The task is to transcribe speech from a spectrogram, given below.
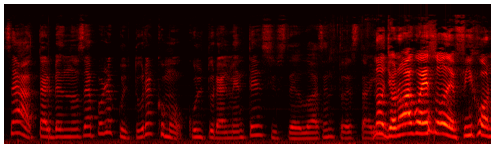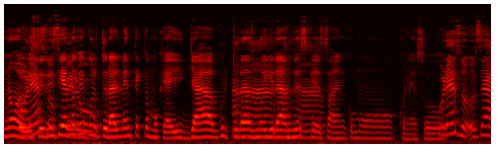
O sea, tal vez no sea por la cultura, como culturalmente, si ustedes lo hacen, todo está bien. No, yo no hago eso de fijo, no. Por estoy eso, diciendo que culturalmente como que hay ya culturas Ajá, muy grandes ajá. que están como con eso. Por eso, o sea,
